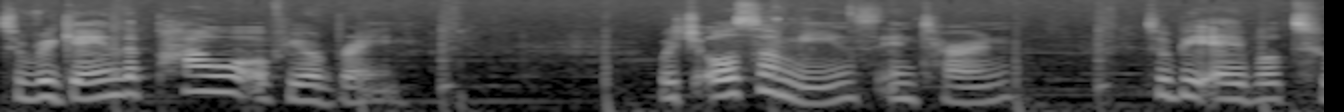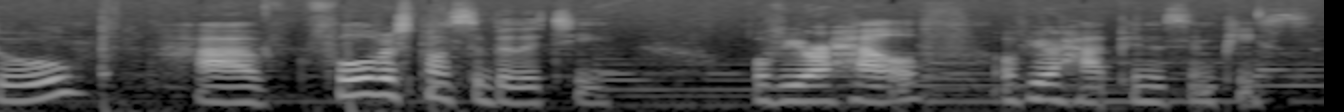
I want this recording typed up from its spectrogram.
to regain the power of your brain, which also means, in turn, to be able to have full responsibility of your health, of your happiness and peace.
